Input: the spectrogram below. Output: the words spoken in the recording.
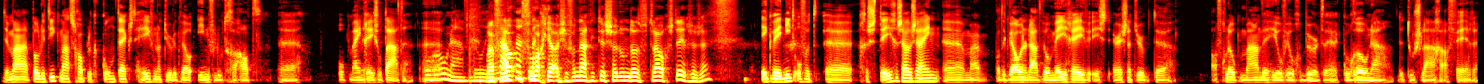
De ma politiek-maatschappelijke context heeft natuurlijk wel invloed gehad op mijn resultaten. Corona bedoel je? Maar verwacht, nou. verwacht je als je vandaag die test zou doen dat het vertrouwen gestegen zou zijn? Ik weet niet of het uh, gestegen zou zijn. Uh, maar wat ik wel inderdaad wil meegeven is... er is natuurlijk de afgelopen maanden heel veel gebeurd. Hè. Corona, de toeslagenaffaire.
